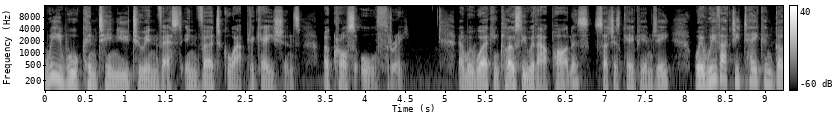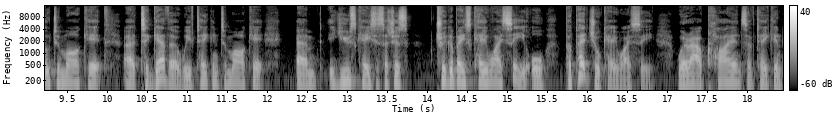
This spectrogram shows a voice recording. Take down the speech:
we will continue to invest in vertical applications across all three. And we're working closely with our partners, such as KPMG, where we've actually taken go to market uh, together. We've taken to market um, use cases such as trigger based KYC or perpetual KYC, where our clients have taken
